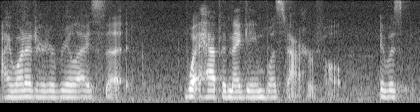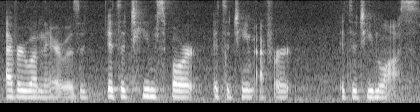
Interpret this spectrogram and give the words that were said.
I wanted her to realize that what happened that game was not her fault. It was everyone there. It was a, it's a team sport. It's a team effort. It's a team loss.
